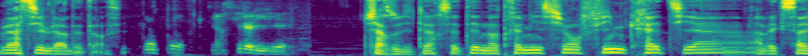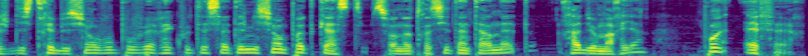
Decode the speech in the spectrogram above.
Merci, Torcy. Merci, Olivier. Chers auditeurs, c'était notre émission Film chrétien avec Sage Distribution. Vous pouvez réécouter cette émission podcast sur notre site internet radiomaria.fr.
